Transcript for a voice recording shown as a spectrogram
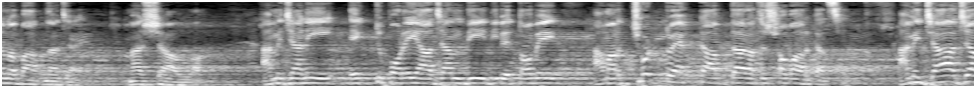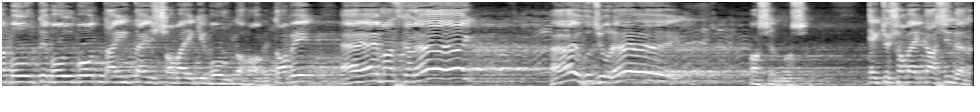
যেন বাদ না যায় মাশা আল্লাহ আমি জানি একটু পরেই আজান দিয়ে দিবে, তবে আমার ছোট্ট একটা আবদার আছে সবার কাছে। আমি যা যা বলতে বলব, তাই তাই সবাইকে বলতে হবে। তবে মাঝখানে হুজুর বসেন বসেন। একটু সবাই কাশি দেন!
